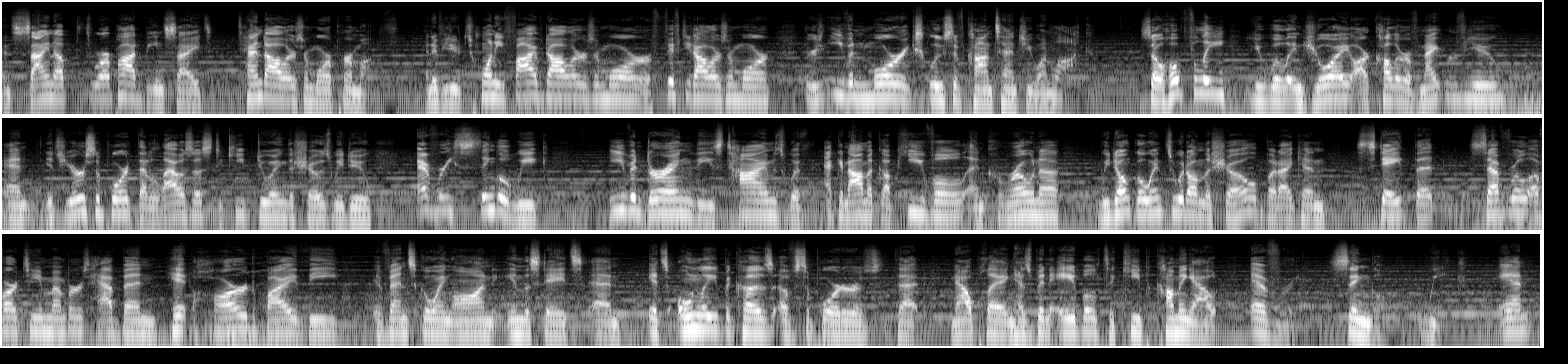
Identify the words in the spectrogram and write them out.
and sign up through our Podbean site, $10 or more per month. And if you do $25 or more or $50 or more, there's even more exclusive content you unlock. So hopefully you will enjoy our Color of Night review, and it's your support that allows us to keep doing the shows we do every single week, even during these times with economic upheaval and corona. We don't go into it on the show, but I can state that several of our team members have been hit hard by the events going on in the States, and it's only because of supporters that Now Playing has been able to keep coming out every single week. And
